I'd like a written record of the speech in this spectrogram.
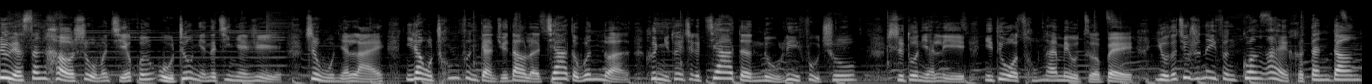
六月三号是我们结婚五周年的纪念日。这五年来，你让我充分感觉到了家的温暖和你对这个家的努力付出。十多年里，你对我从来没有责备，有的就是那份关爱和担当。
